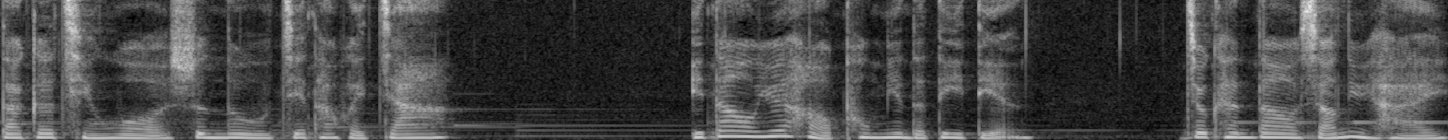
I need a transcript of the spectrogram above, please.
大哥请我顺路接她回家。一到约好碰面的地点，就看到小女孩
